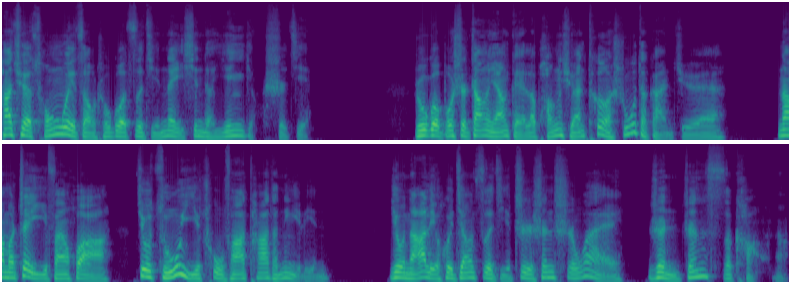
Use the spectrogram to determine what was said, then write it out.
他却从未走出过自己内心的阴影世界。如果不是张扬给了彭璇特殊的感觉，那么这一番话就足以触发他的逆鳞，又哪里会将自己置身事外，认真思考呢？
